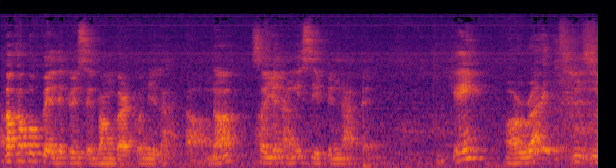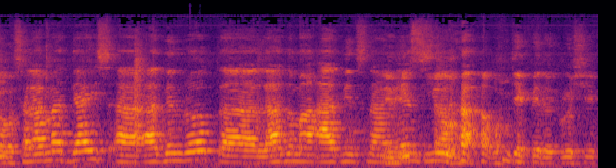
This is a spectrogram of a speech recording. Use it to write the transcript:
baka po pwede kayo sa ibang barko nila. No? So, yun ang isipin natin. Okay? Alright. So, salamat guys. Ah, admin Ruth, ah, lahat ng mga admins namin We miss you. Working Pinoy Cruise Ship.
